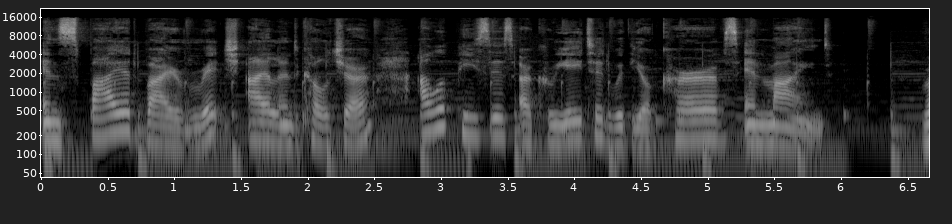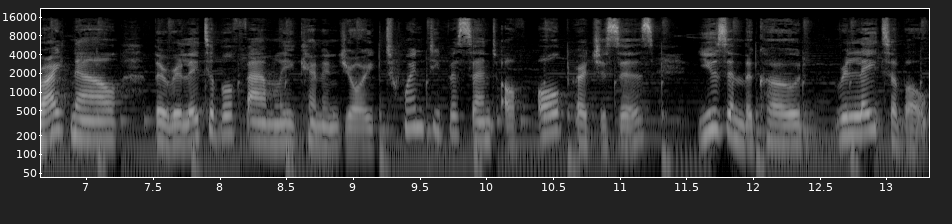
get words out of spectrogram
Inspired by rich island culture, our pieces are created with your curves in mind. Right now, the Relatable family can enjoy 20% off all purchases using the code RELATABLE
